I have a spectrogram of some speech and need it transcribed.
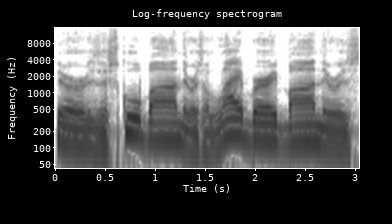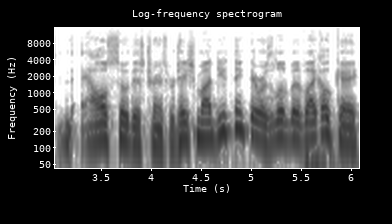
there was a school bond, there was a library bond, there was also this transportation bond. Do you think there was a little bit of like, okay,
